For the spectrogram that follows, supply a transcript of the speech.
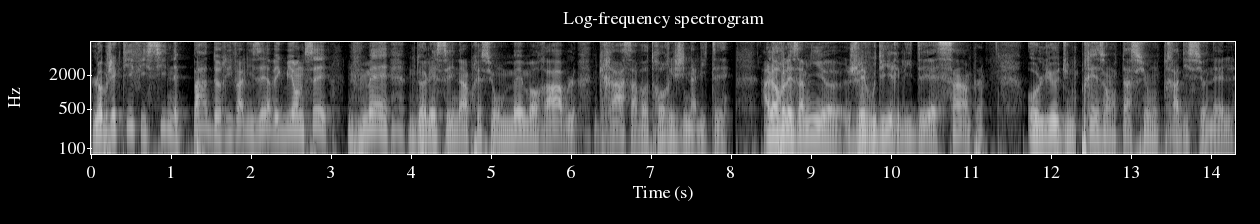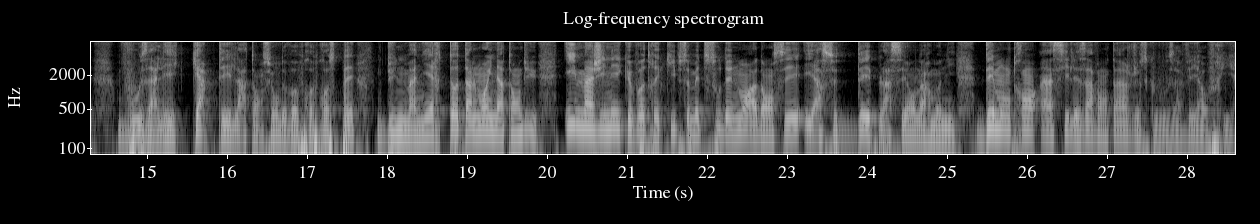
L'objectif ici n'est pas de rivaliser avec Beyoncé, mais de laisser une impression mémorable grâce à votre originalité. Alors les amis, euh, je vais vous dire, l'idée est simple. Au lieu d'une présentation traditionnelle, vous allez capter l'attention de votre prospect d'une manière totalement inattendue. Imaginez que votre équipe se mette soudainement à danser et à se déplacer en harmonie, démontrant ainsi les de ce que vous avez à offrir.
